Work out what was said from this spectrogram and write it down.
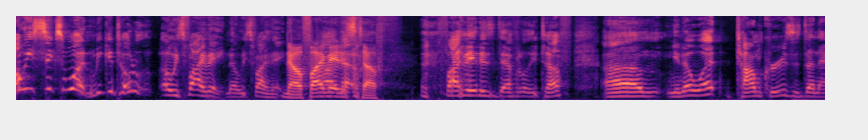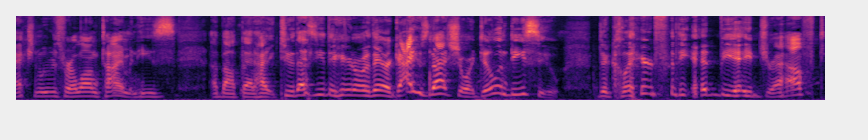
Oh, he's six one. We could totally. Oh, he's five eight. No, he's five eight. No, five eight is tough. Five eight is definitely tough. Um, you know what? Tom Cruise has done action movies for a long time, and he's about that height too. That's neither here nor there. A guy who's not short, Dylan Disu, declared for the NBA draft,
